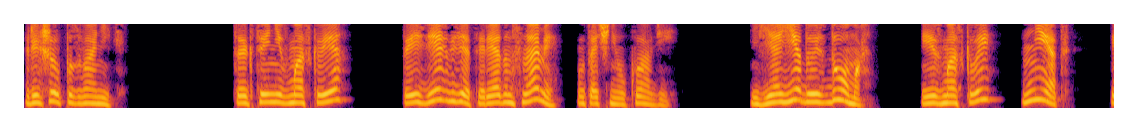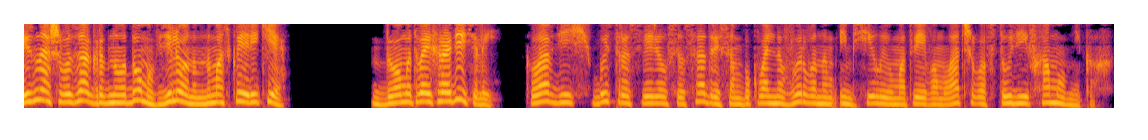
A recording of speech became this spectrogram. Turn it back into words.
Решил позвонить. «Так ты не в Москве? Ты здесь где-то, рядом с нами?» — уточнил Клавдий. «Я еду из дома». «Из Москвы?» «Нет, из нашего загородного дома в Зеленом на Москве-реке». «Дома твоих родителей?» Клавдий быстро сверился с адресом, буквально вырванным им силой у Матвеева-младшего в студии в Хамовниках.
